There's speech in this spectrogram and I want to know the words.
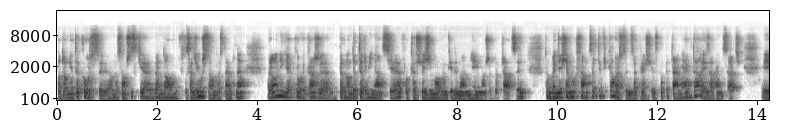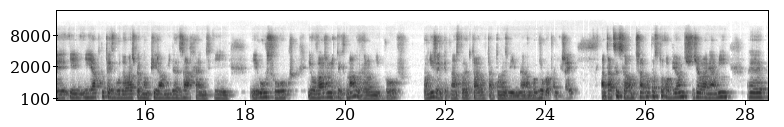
podobnie te kursy, one są wszystkie, będą, w zasadzie już są dostępne. Rolnik, jak wykaże pewną determinację w okresie zimowym, kiedy ma mniej może do pracy, to będzie się mógł sam certyfikować w tym zakresie. Jest to pytanie, jak dalej zachęcać i, i, i jak tutaj zbudować pewną piramidę zachęt i, i usług. I uważam, że tych małych rolników, poniżej 15 hektarów, tak to nazwijmy, albo grubo poniżej, a tacy są, trzeba po prostu objąć działaniami e,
